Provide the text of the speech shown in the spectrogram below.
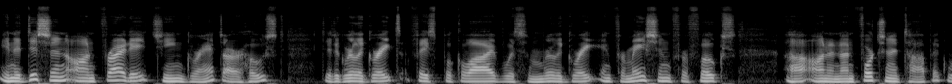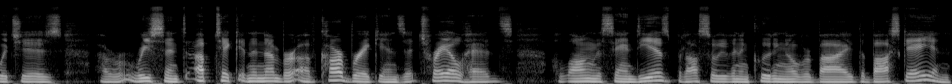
In addition, on Friday, Gene Grant, our host, did a really great Facebook Live with some really great information for folks uh, on an unfortunate topic, which is a recent uptick in the number of car break ins at trailheads along the Sandias, but also even including over by the Bosque. And,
